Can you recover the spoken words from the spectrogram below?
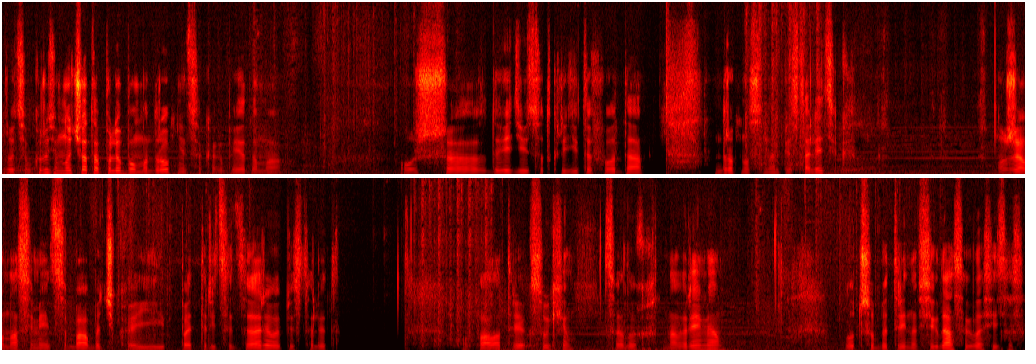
Крутим, крутим. Ну, что-то по-любому дропнется, как бы, я думаю. Уж 2900 кредитов, вот, да. Дропнулся нам пистолетик. Уже у нас имеется бабочка и П-30 зарево пистолет. Упало 3 аксухи целых на время. Лучше бы 3 навсегда, согласитесь.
